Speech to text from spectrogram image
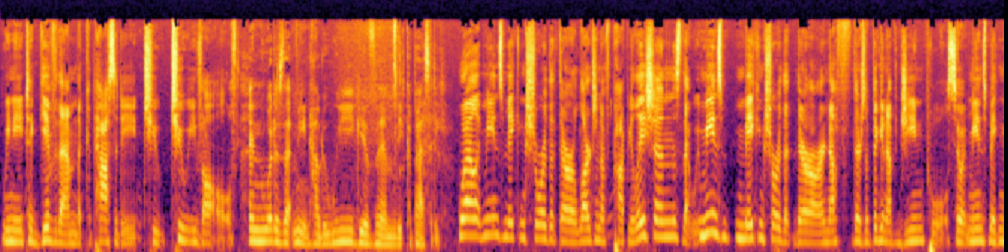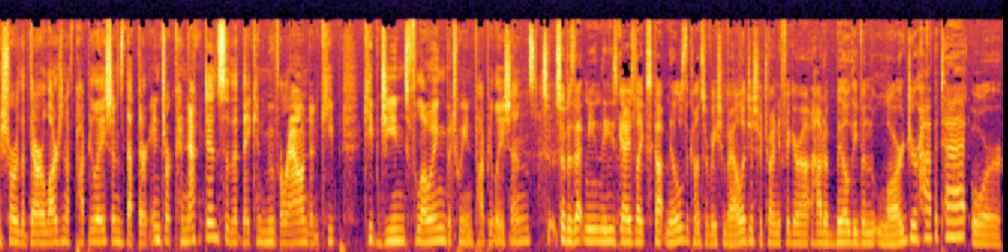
We need to give them the capacity to to evolve. And what does that mean? How do we give them the capacity? Well, it means making sure that there are large enough populations. That means making sure that there are enough. There's a big enough gene pool. So it means making sure that there are large enough populations that they're interconnected, so that they can move around and keep keep genes flowing between populations. So, so does that mean these guys like Scott Mills, the conservation biologist, are trying to figure out how to build even larger habitat or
